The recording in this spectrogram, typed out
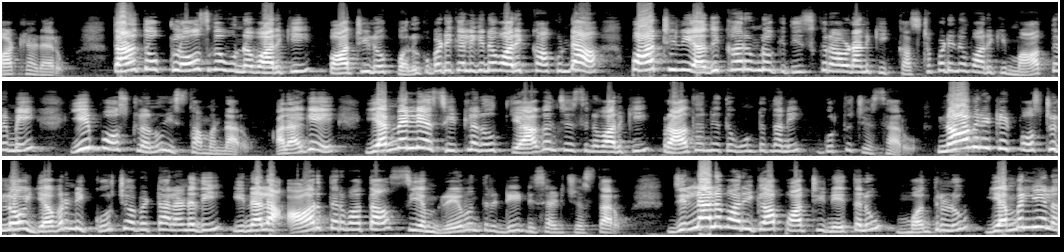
మాట్లాడారు. తనతో క్లోజ్గా ఉన్న వారికి పార్టీలో పలుకుబడి కలిగిన వారికి కాకుండా పార్టీని అధికారంలోకి తీసుకురావడానికి కష్టపడిన వారికి మాత్రమే ఈ పోస్టులను ఇస్తామన్నారు. అలాగే ఎమ్మెల్యే సీట్లను త్యాగం చేసిన వారికి ప్రాధాన్యత ఉంటుందని గుర్తు చేశారు. నామినేటెడ్ పోస్టుల్లో ఎవరిని కూర్చోబెట్టాలన్నది ఈ నెల ఆరు తర్వాత సీఎం రేవంత్ రెడ్డి డిసైడ్ చేస్తారు. జిల్లాల వారీగా పార్టీ నేతలు మంత్రులు ఎమ్మెల్యేల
